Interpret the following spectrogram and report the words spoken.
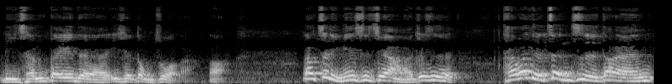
里程碑的一些动作了啊。那这里面是这样啊，就是台湾的政治当然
